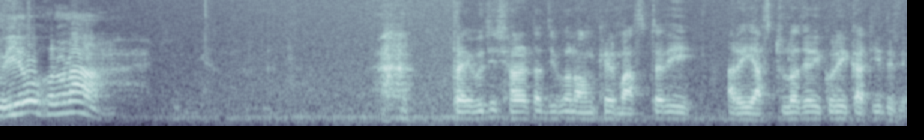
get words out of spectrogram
বিয়েও হলো না। তাই বুঝি সারাটা জীবন অঙ্কের মাস্টারি আর এই অ্যাস্ট্রোলজারি করেই কাটিয়ে দেবে?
